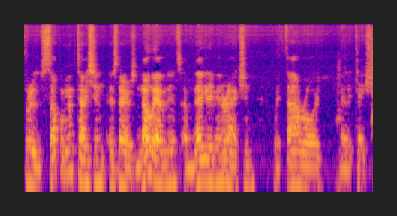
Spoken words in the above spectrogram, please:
through supplementation, as there is no evidence of negative interaction with thyroid medication.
